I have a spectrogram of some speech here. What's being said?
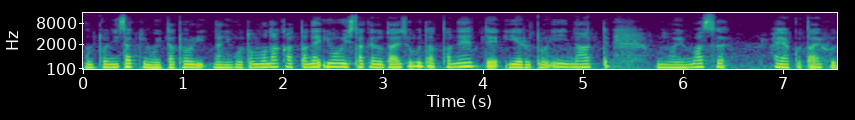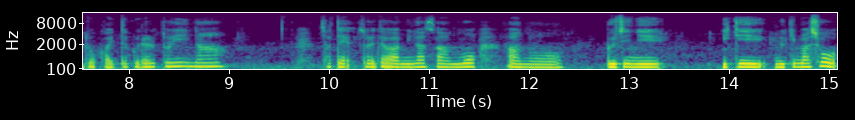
本当にさっきも言った通り何事もなかったね。用意したけど大丈夫だったねって言えるといいなって思います。早く台風どっか行ってくれるといいな。さてそれでは皆さんもあの無事に生き抜きましょう。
